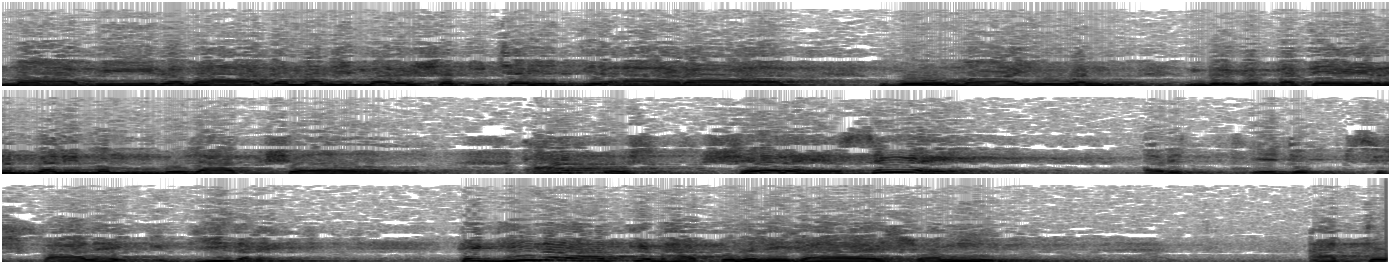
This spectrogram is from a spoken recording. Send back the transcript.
महावीर भागम अभिमर्शति चैद्य आरात, गोमायुवन मृगपतेर बलिमंबुजाक्ष आप तो शेर है, सिंह है। और ये जो शिषपाल है, ये गीदड़ है। हे गीदड़ आपके भाग को न ले जाए, स्वामी। आप तो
